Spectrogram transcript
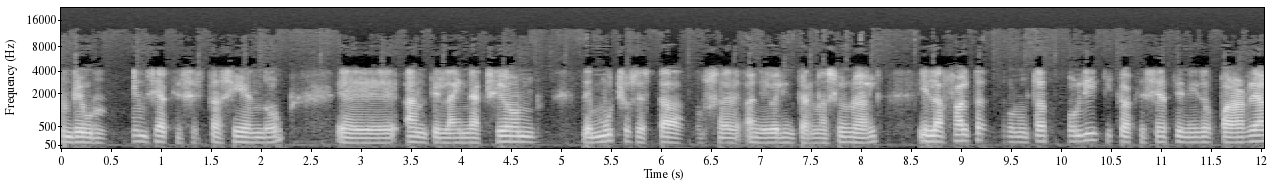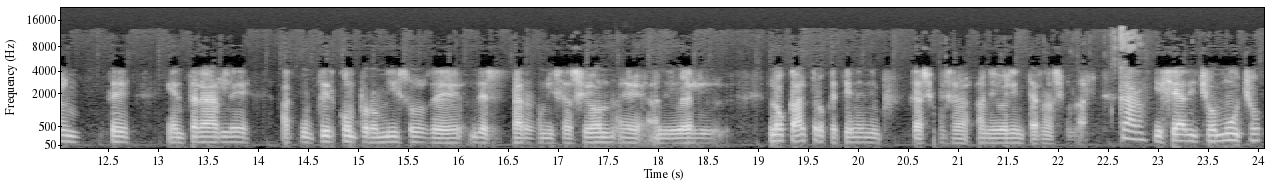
de urgencia que se está haciendo eh, ante la inacción de muchos estados a nivel internacional y la falta de voluntad política que se ha tenido para realmente entrarle a cumplir compromisos de descarbonización eh, a nivel local, pero que tienen implicaciones a, nivel internacional. Claro. Y se ha dicho mucho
